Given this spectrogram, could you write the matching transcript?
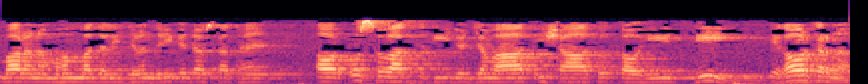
مولانا محمد علی جلندری کے دستخط ہیں۔ اور اس وقت کی جو جماعت اشاعت و توحید تھی کہ غور کرنا۔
